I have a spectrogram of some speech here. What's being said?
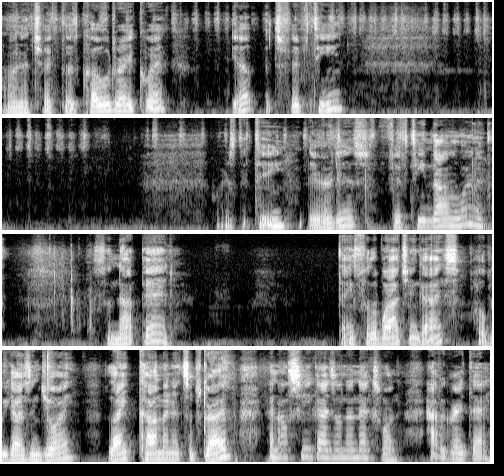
I'm going to check the code right quick. Yep, it's 15. Where's the T? There it is. $15 winner. So not bad. Thanks for watching, guys. Hope you guys enjoy. Like, comment, and subscribe. And I'll see you guys on the next one. Have a great day.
